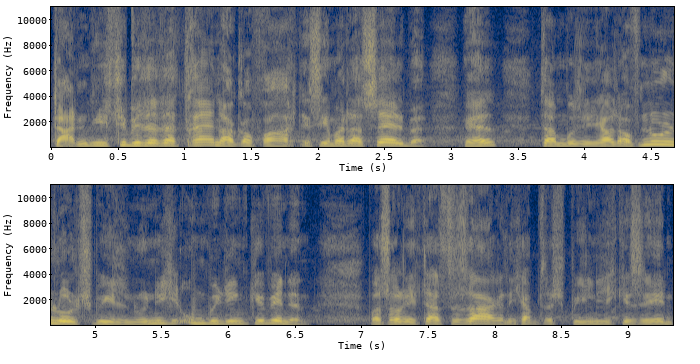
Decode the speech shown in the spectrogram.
Dann ist wieder der Trainer gefragt, ist immer dasselbe. Gell? Dann muss ich halt auf 0-0 spielen und nicht unbedingt gewinnen. Was soll ich dazu sagen? Ich habe das Spiel nicht gesehen,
